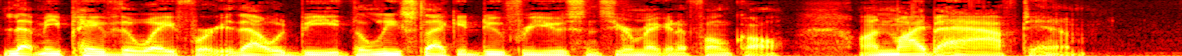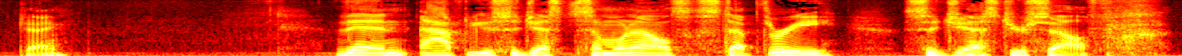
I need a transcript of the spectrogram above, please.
let me pave the way for you. That would be the least I could do for you since you're making a phone call on my behalf to him. Okay. Then, after you suggest someone else, step three, suggest yourself.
